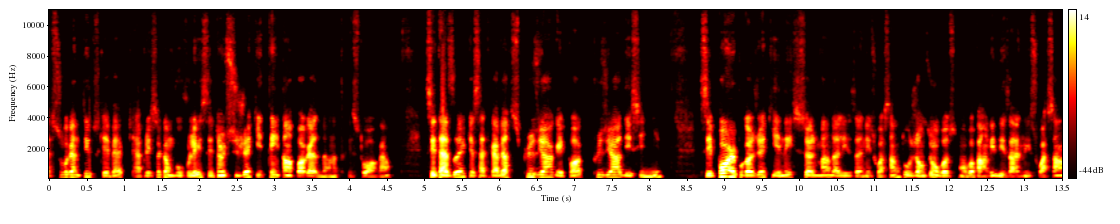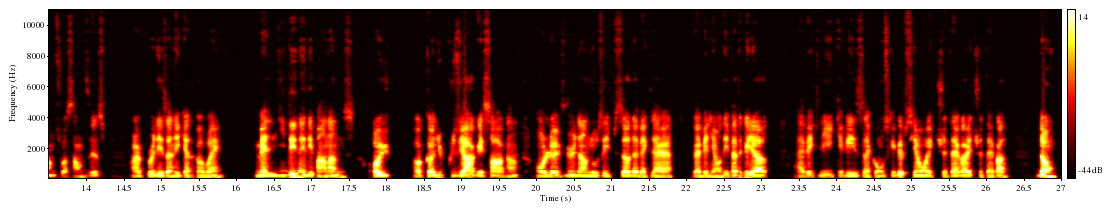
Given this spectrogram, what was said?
la souveraineté du Québec, appelez ça comme vous voulez, c'est un sujet qui est intemporel dans notre histoire. Hein. C'est-à-dire que ça traverse plusieurs époques, plusieurs décennies. Ce n'est pas un projet qui est né seulement dans les années 60. Aujourd'hui, on va, on va parler des années 60, 70, un peu des années 80. Mais l'idée d'indépendance a, a connu plusieurs essors. Hein. On l'a vu dans nos épisodes avec la rébellion des patriotes, avec les crises de la conscription, etc., etc. Donc,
